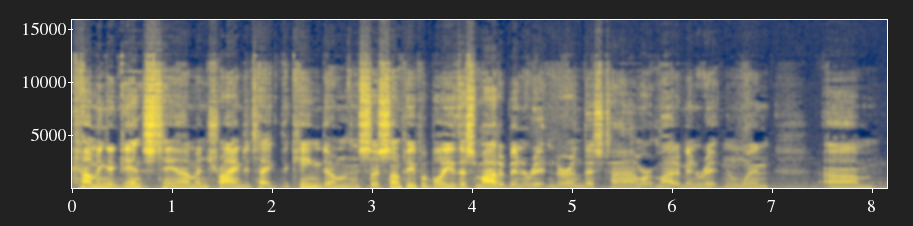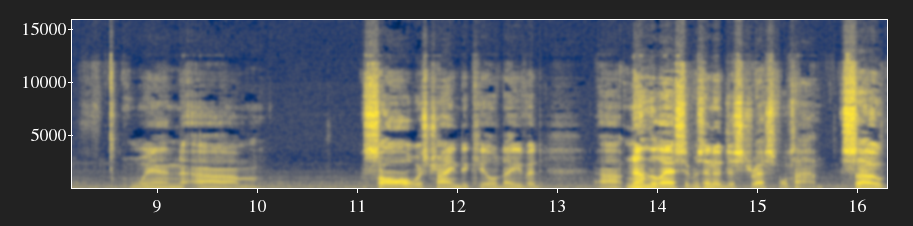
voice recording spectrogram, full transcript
coming against him and trying to take the kingdom. And so some people believe this might have been written during this time, or it might have been written when um, when um, Saul was trying to kill David. Uh, nonetheless, it was in a distressful time. So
